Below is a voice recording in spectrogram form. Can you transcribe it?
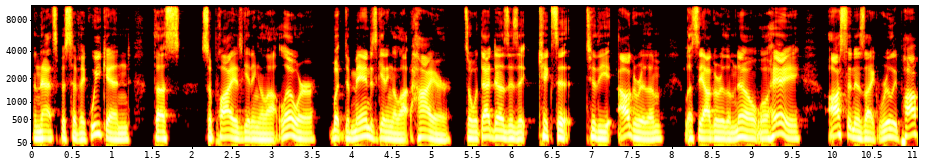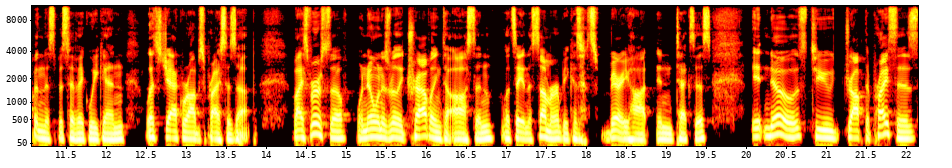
in that specific weekend, thus supply is getting a lot lower, but demand is getting a lot higher. So what that does is it kicks it to the algorithm, lets the algorithm know, well, hey, Austin is like really popping this specific weekend. Let's jack Rob's prices up. Vice versa, when no one is really traveling to Austin, let's say in the summer because it's very hot in Texas, it knows to drop the prices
